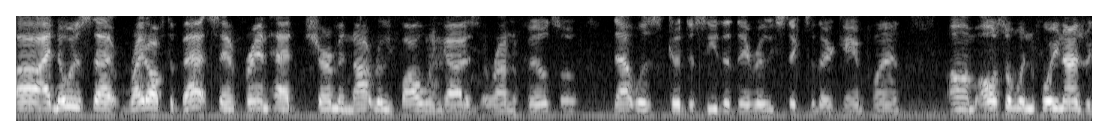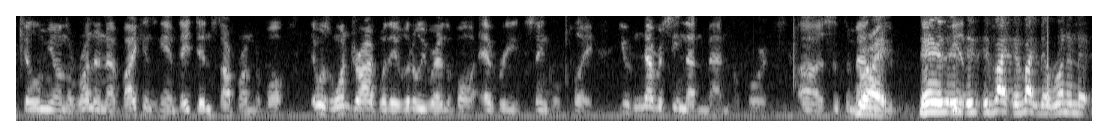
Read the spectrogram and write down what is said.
Uh, I noticed that right off the bat, San Fran had Sherman not really following guys around the field, so that was good to see that they really stick to their game plan. Um, also, when the 49ers were killing me on the run in that Vikings game, they didn't stop running the ball. There was one drive where they literally ran the ball every single play. You've never seen that in Madden before, uh, since the Madden. Right. team. They- it- it- it's like it's like they're running the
